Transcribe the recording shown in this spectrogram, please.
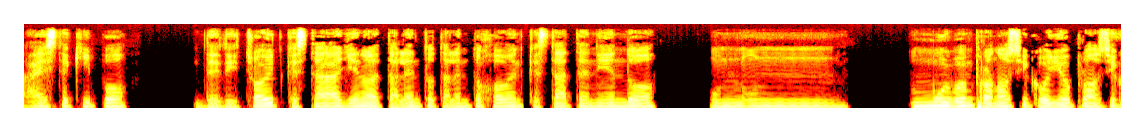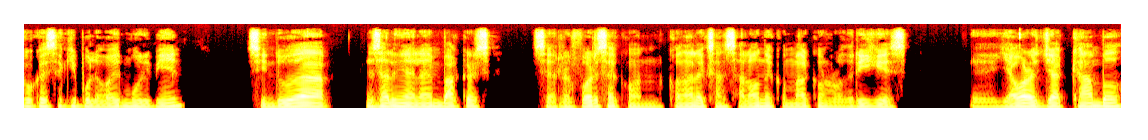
a este equipo de Detroit que está lleno de talento, talento joven, que está teniendo un, muy buen pronóstico. Yo pronostico que este equipo le va a ir muy bien. Sin duda, esa línea de linebackers se refuerza con, con Alex Anzalone, con Malcolm Rodríguez eh, y ahora Jack Campbell.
